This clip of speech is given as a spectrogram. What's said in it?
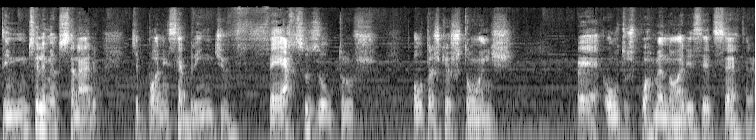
tem muitos elementos do cenário que podem se abrir em diversos outros outras questões, é, outros pormenores, etc.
